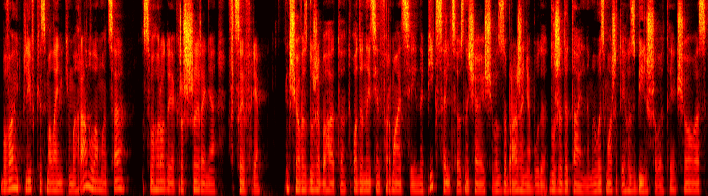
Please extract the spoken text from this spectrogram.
бувають плівки з маленькими гранулами, це свого роду як розширення в цифрі. Якщо у вас дуже багато одиниць інформації на піксель, це означає, що у вас зображення буде дуже детальним, і ви зможете його збільшувати. Якщо у вас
